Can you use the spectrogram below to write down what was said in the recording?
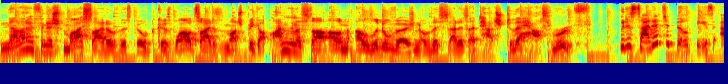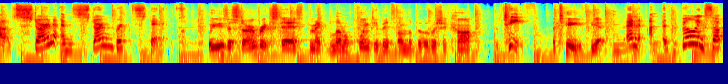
Now that I've finished my side of this build, because Wild Side is much bigger, I'm gonna start on a little version of this that is attached to the house roof. We decided to build these out of stone and stone brick stairs. We use the stone brick stairs to make little pointy bits on the build, which I can't. Teeth. The teeth, yeah. And uh, building cir-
